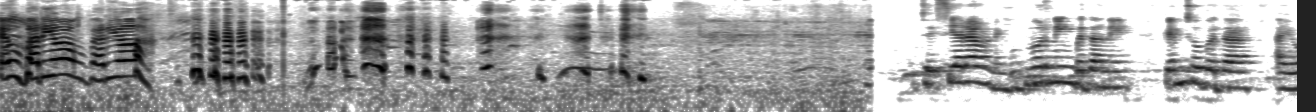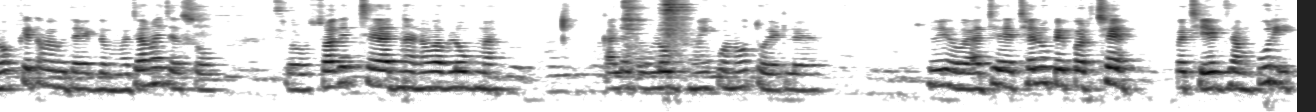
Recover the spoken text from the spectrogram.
એ ઊભા રહ્યો ઊભા રહ્યો. જય સિયારામ ને ગુડ મોર્નિંગ બધાને. કેમ છો બધા? આઈ હોપ કે તમે બધા એકદમ મજામાં જ હશો. તો સ્વાગત છે આજના નવા વ્લોગમાં કાલે તો વ્લોગ મૂક્યો નહોતો એટલે જોઈએ હવે આજે છેલ્લું પેપર છે, પછી એક્ઝામ પૂરી.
